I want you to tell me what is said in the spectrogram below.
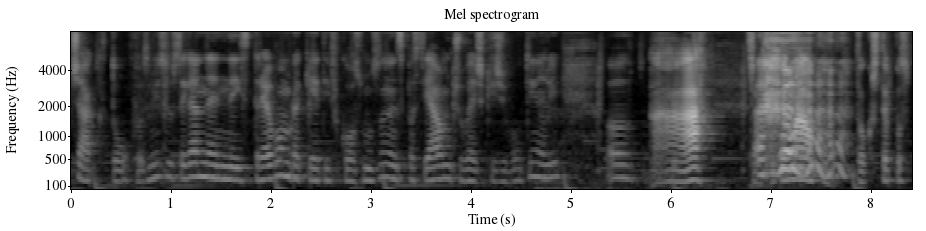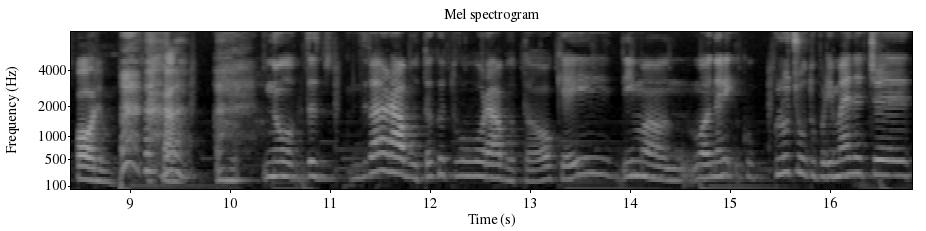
чак толкова. В смисъл, сега не, не изстрелвам ракети в космоса, не спасявам човешки животи, нали? А, А, чакайте малко. Тук ще поспорим. Така. Но това е работа като работа, окей. Има, нали, ключовото при мен е, че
